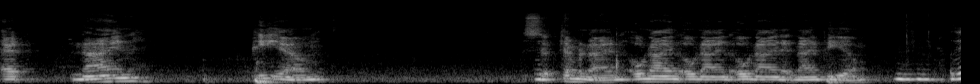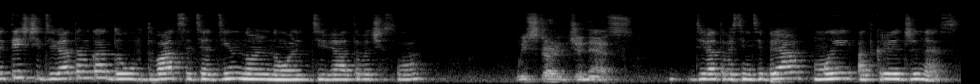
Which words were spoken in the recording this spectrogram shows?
at 9 p.m., September 9, 09, 09, 09 at 9 p.m.. В 2009 году в 21.00 9 числа, we started Jeunesse. 9 сентября, мы открыли Джинес.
